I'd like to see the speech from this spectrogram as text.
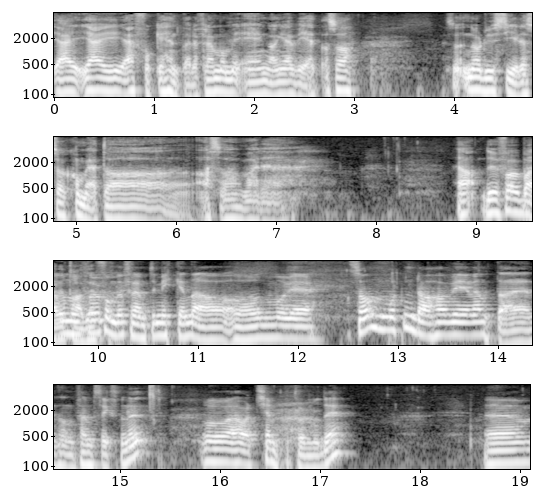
jeg, jeg, jeg får ikke henta det frem. Og med en gang jeg vet altså, så Når du sier det, så kommer jeg til å Altså bare Ja, du får Ja, ta det. nå får vi komme frem til mikken, da. Og må vi Sånn, Morten. Da har vi venta en sånn fem-seks minutter. Og jeg har vært kjempetålmodig. Ehm,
